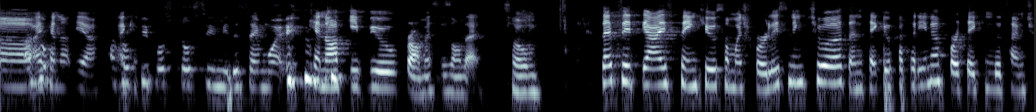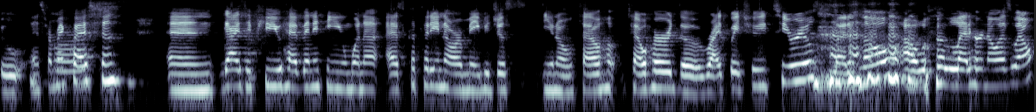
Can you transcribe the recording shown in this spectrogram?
Uh, I, hope- cannot. Yeah, I I hope can, people still see me the same way. cannot give you promises on that. So that's it, guys. Thank you so much for listening to us, and thank you, Katarina, for taking the time to answer my questions. And guys, if you have anything you wanna ask Katarina, or maybe just you know tell her- tell her the right way to eat cereals, let us know. I'll let her know as well.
